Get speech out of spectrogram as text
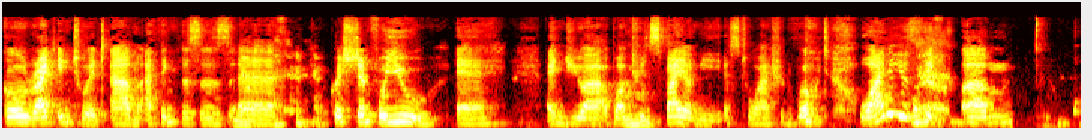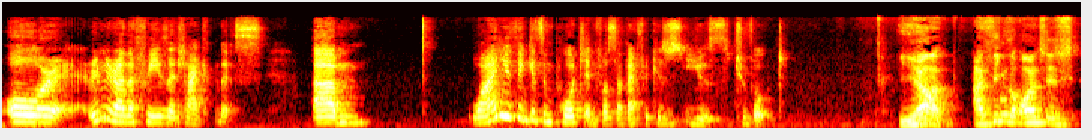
go right into it. Um, I think this is yeah. a question for you. Uh, and you are about mm-hmm. to inspire me as to why I should vote. Why do you think, um, or let me rather phrase it like this: um, why do you think it's important for South Africa's youth to vote? Yeah, I think the answer is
